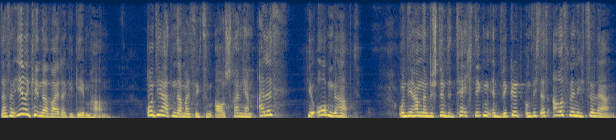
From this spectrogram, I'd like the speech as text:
das an ihre Kinder weitergegeben haben. Und die hatten damals nichts zum Ausschreiben, die haben alles hier oben gehabt. Und die haben dann bestimmte Techniken entwickelt, um sich das auswendig zu lernen.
